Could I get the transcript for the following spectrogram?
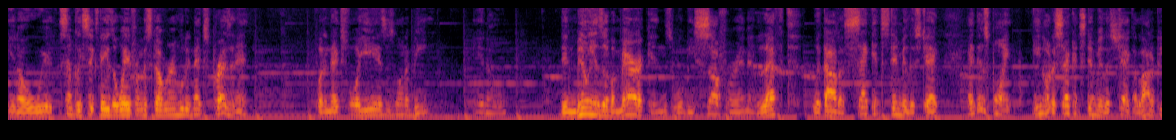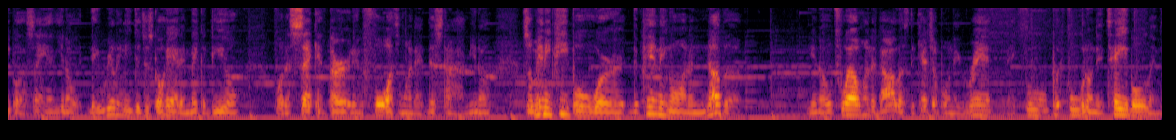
you know, we're simply six days away from discovering who the next president for the next four years is going to be, you know. Then millions of Americans will be suffering and left without a second stimulus check. At this point, you know, the second stimulus check, a lot of people are saying, you know, they really need to just go ahead and make a deal for the second, third, and fourth one at this time, you know. So many people were depending on another, you know, $1,200 to catch up on their rent, their food, put food on their table, and,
